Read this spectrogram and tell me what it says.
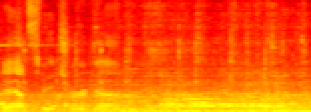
dance feature again.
